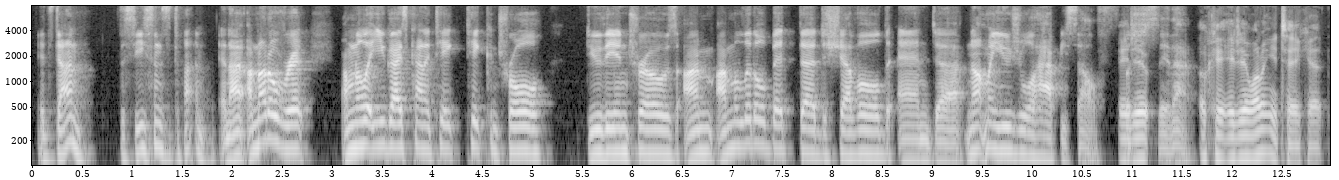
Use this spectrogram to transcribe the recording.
it's done. The season's done, and I, I'm not over it. I'm gonna let you guys kind of take take control, do the intros. I'm I'm a little bit uh, disheveled and uh, not my usual happy self. Let's AJ just say that. Okay, AJ, why don't you take it?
